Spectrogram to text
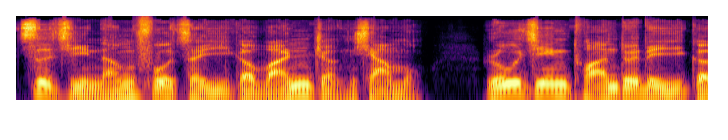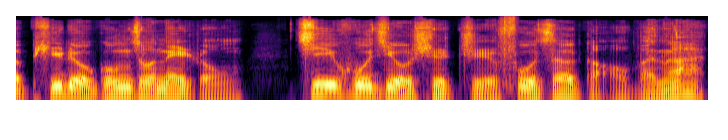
自己能负责一个完整项目，如今团队的一个 P 六工作内容，几乎就是只负责搞文案。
